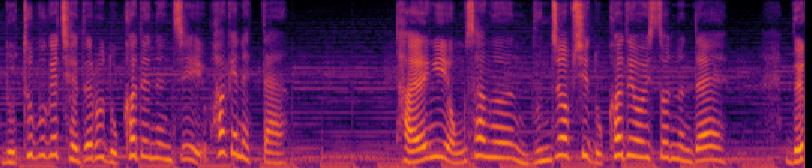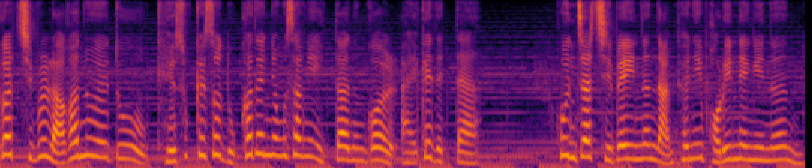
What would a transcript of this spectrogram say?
노트북에 제대로 녹화됐는지 확인했다. 다행히 영상은 문제없이 녹화되어 있었는데 내가 집을 나간 후에도 계속해서 녹화된 영상이 있다는 걸 알게 됐다. 혼자 집에 있는 남편이 벌인 행위는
